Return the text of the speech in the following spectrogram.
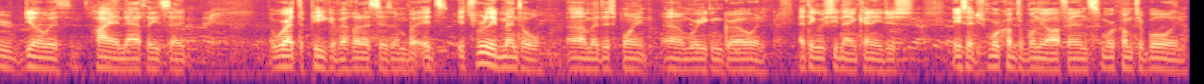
you're dealing with high end athletes that we're at the peak of athleticism, but it's it's really mental um, at this point um, where you can grow, and I think we've seen that in Kenny. Just like I said, just more comfortable in the offense, more comfortable in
